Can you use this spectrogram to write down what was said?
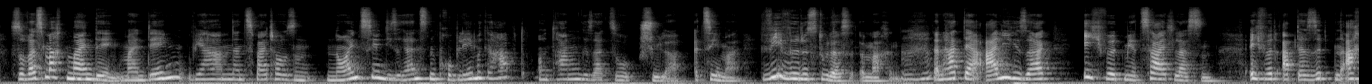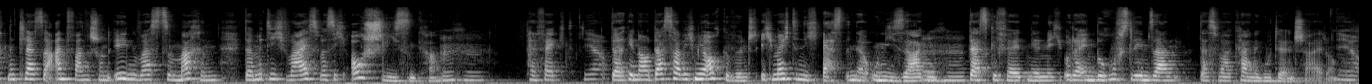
So, was macht mein Ding? Mein Ding, wir haben dann 2019 diese ganzen Probleme gehabt und haben gesagt, so, Schüler, erzähl mal, wie würdest du das machen? Mhm. Dann hat der Ali gesagt, ich würde mir Zeit lassen. Ich würde ab der siebten, achten Klasse anfangen, schon irgendwas zu machen, damit ich weiß, was ich ausschließen kann. Mhm. Perfekt. Ja. Da, genau das habe ich mir auch gewünscht. Ich möchte nicht erst in der Uni sagen, mhm. das gefällt mir nicht, oder im Berufsleben sagen, das war keine gute Entscheidung. Ja.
